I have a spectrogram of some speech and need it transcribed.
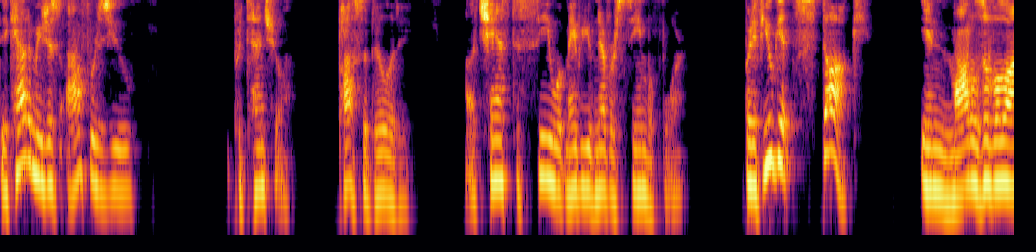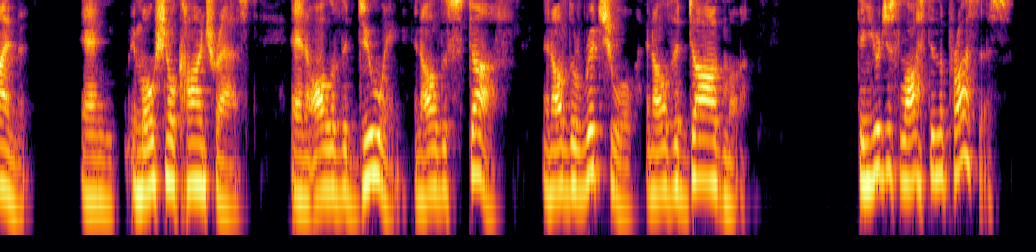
The academy just offers you potential, possibility a chance to see what maybe you've never seen before. But if you get stuck in models of alignment and emotional contrast and all of the doing and all of the stuff and all the ritual and all of the dogma, then you're just lost in the process.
